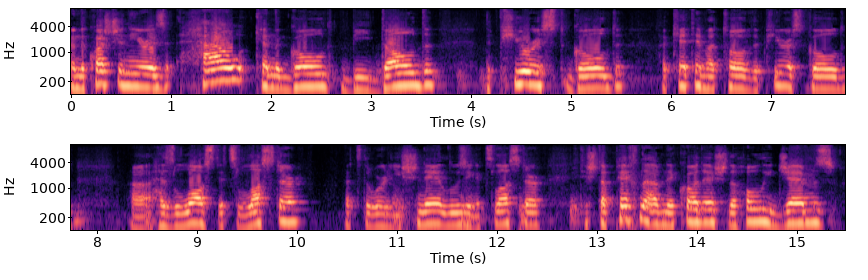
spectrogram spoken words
And the question here is how can the gold be dulled? The purest gold, Haketem Hatov, the purest gold, uh, has lost its luster. That's the word Yishne, losing its luster. Tishtapechna avne kodesh, the holy gems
